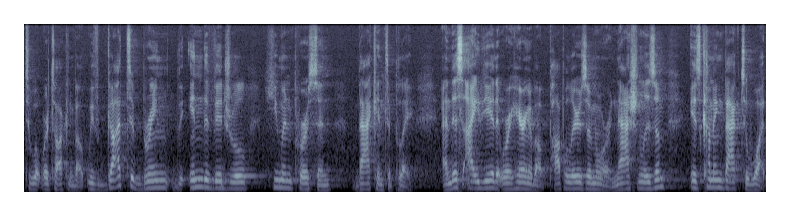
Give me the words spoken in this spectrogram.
to what we're talking about. We've got to bring the individual human person back into play. And this idea that we're hearing about populism or nationalism is coming back to what?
